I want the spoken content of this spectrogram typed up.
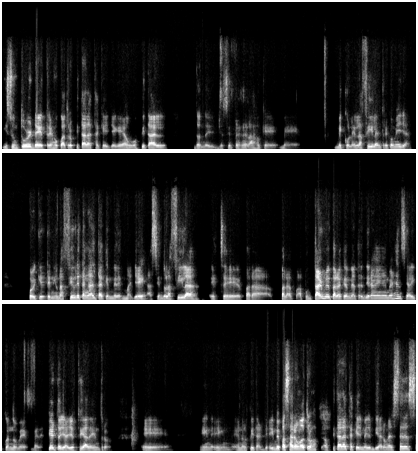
hice un tour de tres o cuatro hospitales hasta que llegué a un hospital donde yo siempre relajo que me, me colé en la fila, entre comillas, porque tenía una fiebre tan alta que me desmayé haciendo la fila este, para, para apuntarme para que me atendieran en emergencia y cuando me, me despierto ya yo estoy adentro eh, en, en, el hospital. De ahí me pasaron a otro hospital hasta que me enviaron al CDC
